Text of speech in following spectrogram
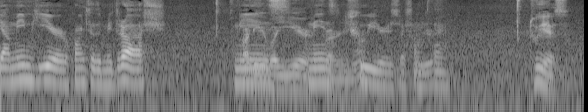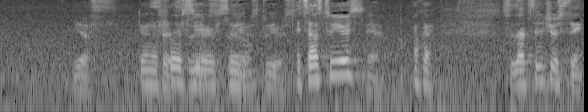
yamim here, according to the midrash, means year, means probably, two no? years or something two years. Yes. during the Says first two year years, of two sale. years, two years. It says two years. Yeah. Okay. So that's interesting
